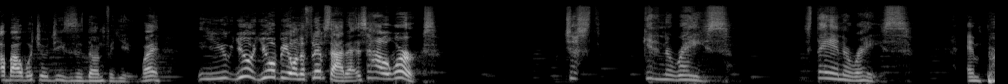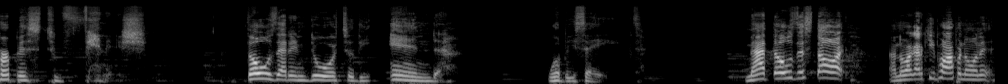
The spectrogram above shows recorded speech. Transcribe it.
about what your Jesus has done for you, right? You you you'll be on the flip side. That's how it works. Just get in the race, stay in the race, and purpose to finish. Those that endure to the end will be saved. Not those that start. I know I got to keep harping on it.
